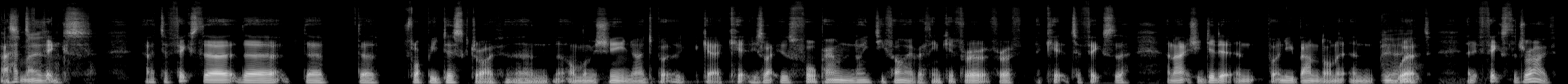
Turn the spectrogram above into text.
That's had to fix I had to fix the the the the floppy disk drive and on the machine. I had to put get a kit. It's like it was four pound ninety five, I think, for for a, a kit to fix the. And I actually did it and put a new band on it, and it Yeah. worked, and it fixed the drive.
